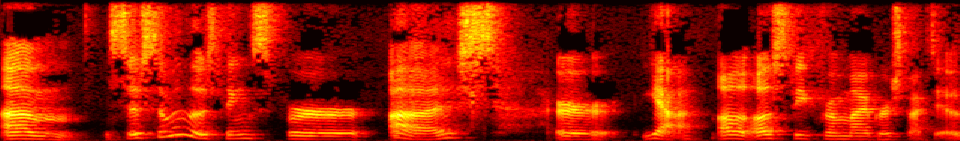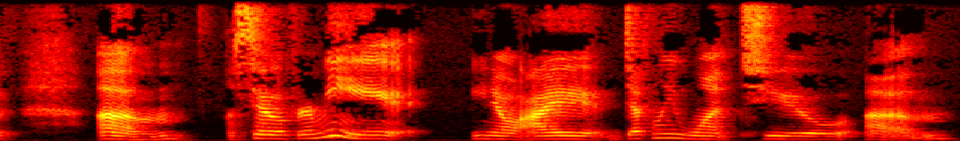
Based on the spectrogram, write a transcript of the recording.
um, so some of those things for us, or yeah, I'll, I'll speak from my perspective. Um, so for me, you know, I definitely want to um,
